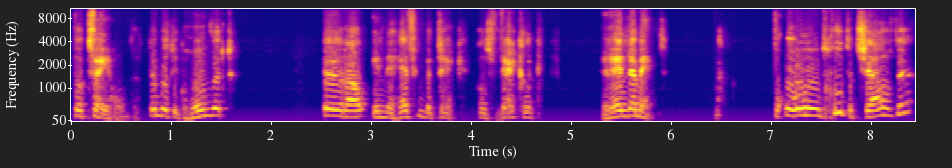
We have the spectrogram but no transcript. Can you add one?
voor 200. Dan moet ik 100 euro in de heffing betrekken als werkelijk rendement. Nou, goed hetzelfde.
